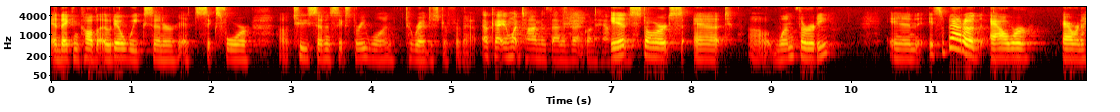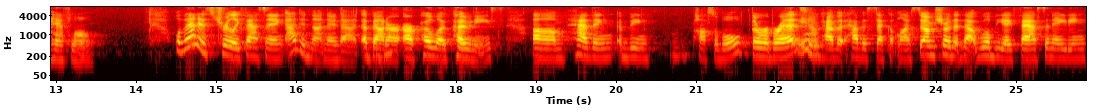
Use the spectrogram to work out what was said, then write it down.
And they can call the Odell Week Center at 6427631 to register for that. Okay, and what time is that event going to happen? It starts at uh, 1.30 and it's about an hour, hour and a half long. Well, that is truly fascinating. I did not know that about our, our polo ponies um, having being possible thoroughbreds who have a, have a second life. So I'm sure that that will be a fascinating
